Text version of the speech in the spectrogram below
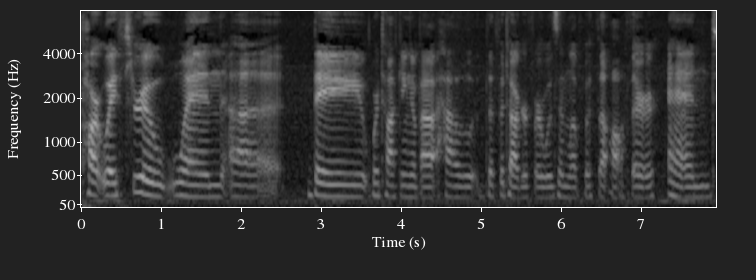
partway through when uh, they were talking about how the photographer was in love with the author and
